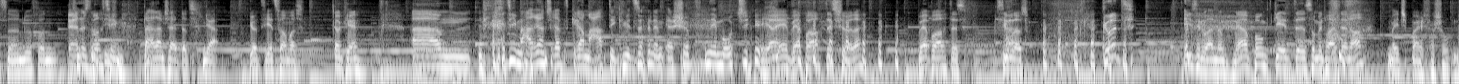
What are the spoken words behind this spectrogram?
sondern nur von Ja, das macht Sinn. Daran scheitert Ja. Gut, jetzt haben wir's. Okay. Ähm, Die Marian schreibt Grammatik mit so einem erschöpften Emoji. ja, ey, wer braucht das schon, oder? Wer braucht das? Sinnlos. Gut, ist in Ordnung. Ja, Punkt geht äh, somit heute nach. Matchball verschoben.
